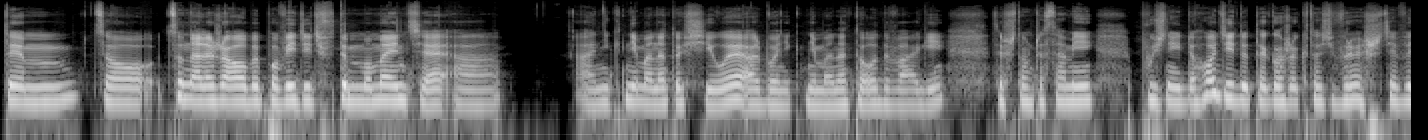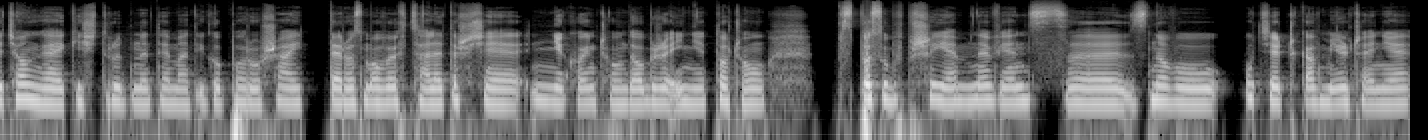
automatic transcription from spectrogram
tym, co, co należałoby powiedzieć w tym momencie, a a nikt nie ma na to siły, albo nikt nie ma na to odwagi. Zresztą czasami później dochodzi do tego, że ktoś wreszcie wyciąga jakiś trudny temat i go porusza, i te rozmowy wcale też się nie kończą dobrze i nie toczą w sposób przyjemny, więc e, znowu ucieczka w milczenie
